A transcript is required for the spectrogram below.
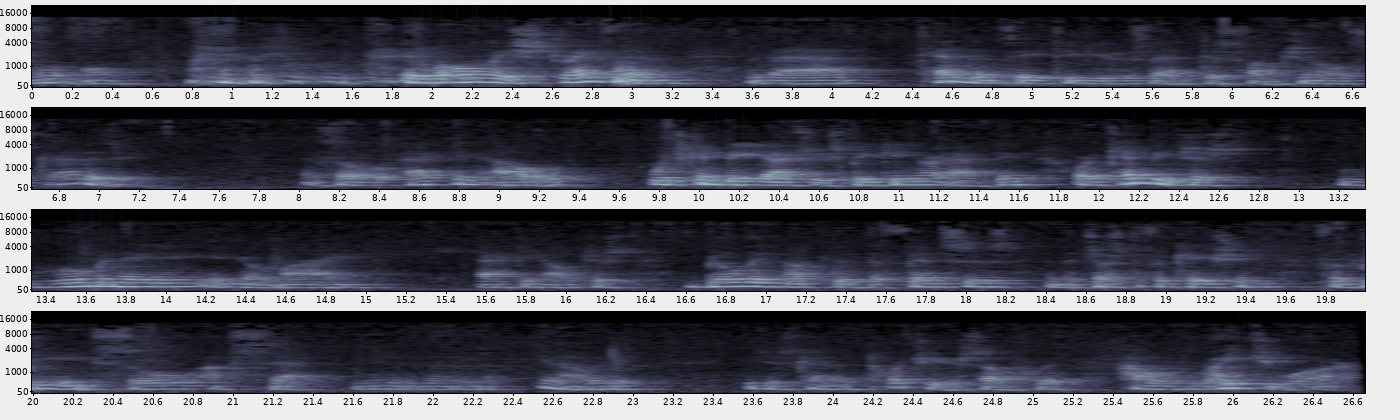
No, it won't. It'll only strengthen that tendency to use that dysfunctional strategy. And so acting out, which can be actually speaking or acting, or it can be just ruminating in your mind, acting out, just building up the defenses and the justification for being so upset. You know, you, you just kind of torture yourself with how right you are.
